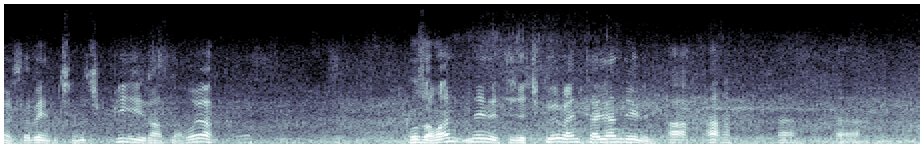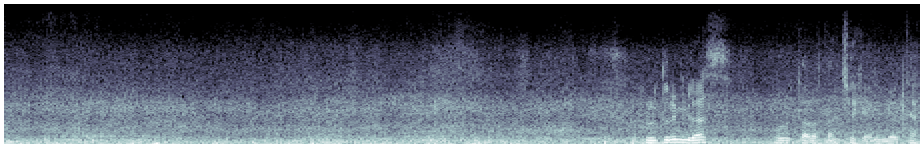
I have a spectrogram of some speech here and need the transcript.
Oysa benim için hiçbir anlamı yok. O zaman ne netice çıkıyor? Ben İtalyan değilim. Ah ah ah ah. Durdurayım biraz. Öbür taraftan çekelim yeter.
